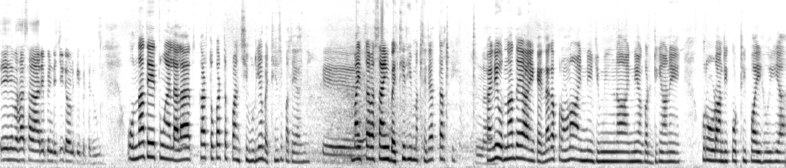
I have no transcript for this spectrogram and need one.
ਤੇ ਇਹ ਮਹਾ ਸਾਰੇ ਪਿੰਡ 'ਚ ਹੀ ਡਾਉਣ ਕੀ ਪਿੱਟ ਦੂਗੀ। ਉਹਨਾਂ ਤੇ ਤੂੰ ਐ ਲਾ ਲਾ ਘੱਟ ਤੋਂ ਘੱਟ ਪੰਜ ਛੇ ਬੁੜੀਆਂ ਬੈਠੀਆਂ ਸੀ ਪਤੇ ਵਾਲੀਆਂ। ਤੇ ਮੈਂ ਤਾਂ ਬਸ ਐਂ ਬੈਠੀ ਸੀ ਮੱਥੇ ਦੇ ਧਰ ਕੇ। ਕਹਿੰਦੀ ਉਹਨਾਂ ਦੇ ਐਂ ਕਹਿੰਦਾਗਾ ਪ੍ਰਾਹੁਣਾ ਇੰਨੀ ਜ਼ਮੀਨ ਆ ਇੰਨੀਆਂ ਗੱਡੀਆਂ ਨੇ ਕਰੋੜਾਂ ਦੀ ਕੋਠੀ ਪਾਈ ਹੋਈ ਆ।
